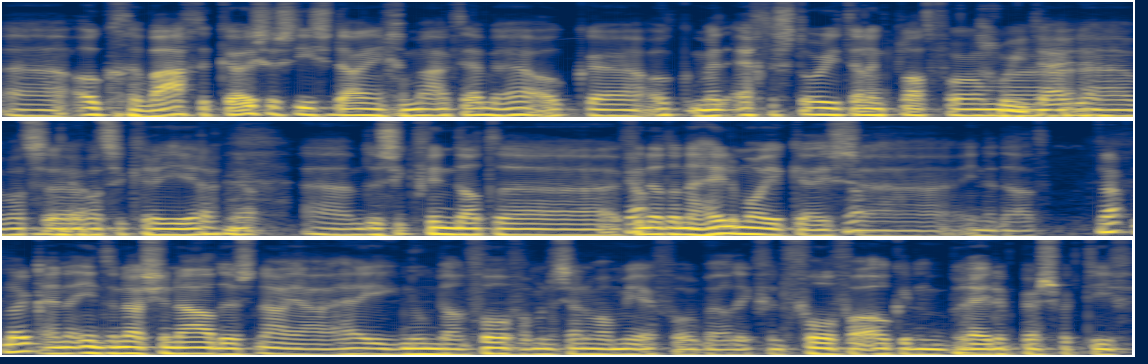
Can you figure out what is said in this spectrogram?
Eh, ook gewaagde keuzes die ze daarin gemaakt hebben. Hè. Ook, eh, ook met echte storytelling platform Goeie eh, wat, ze, Ja. wat ze creëren. Ja. Ehm, dus ik vind dat, ik vind Ja. dat een hele mooie case, inderdaad. Leuk. En internationaal dus, nou ja, hey, ik noem dan Volvo, maar er zijn er wel meer voorbeelden. Ik vind Volvo ook in een breder perspectief,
